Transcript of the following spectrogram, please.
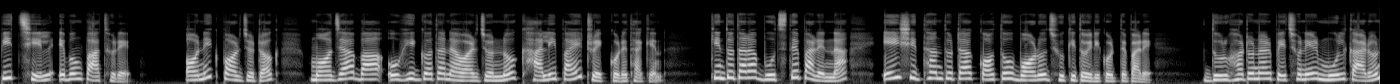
পিচ্ছিল এবং পাথুরে। অনেক পর্যটক মজা বা অভিজ্ঞতা নেওয়ার জন্য খালি পায়ে ট্রেক করে থাকেন। কিন্তু তারা বুঝতে পারেন না এই সিদ্ধান্তটা কত বড় ঝুঁকি তৈরি করতে পারে। দুর্ঘটনার পেছনের মূল কারণ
